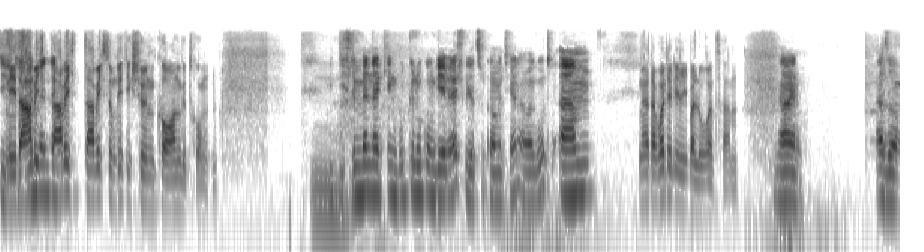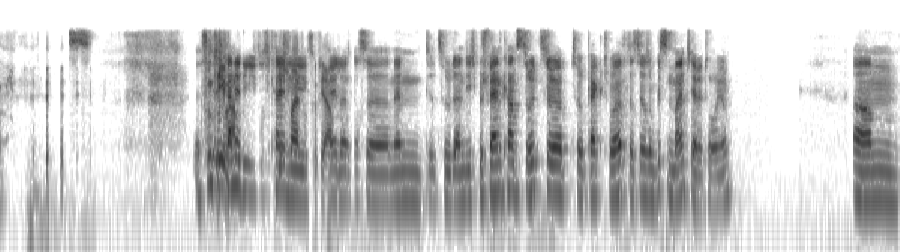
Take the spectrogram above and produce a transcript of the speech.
die, nee, die, da habe ich, da hab ich, da hab ich so einen richtig schönen Korn getrunken. die Stimmbänder klingen gut genug, um GFL-Spiele zu kommentieren, aber gut. Ähm, Ja, da wolltet ihr lieber Lorenz haben. nein. Also. Zum ich Thema. Kann dir die, ich kann schweifen die. Mailadresse nennen, zu, an die ich beschweren kannst. Zurück zur, zur Pac-12. Das ist ja so ein bisschen mein Territorium. Ähm,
